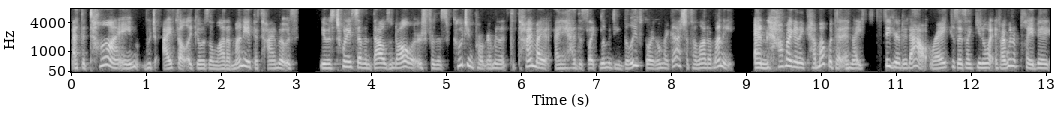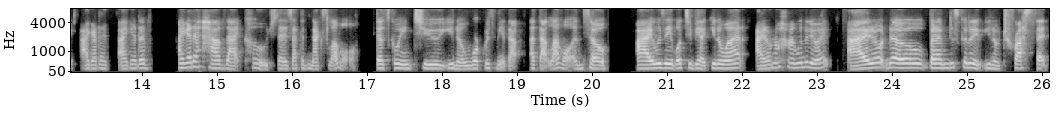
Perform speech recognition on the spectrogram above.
at the time which i felt like it was a lot of money at the time it was it was $27000 for this coaching program and at the time I, I had this like limiting belief going oh my gosh that's a lot of money and how am i going to come up with it? And i figured it out right? Because i was like you know what if i'm going to play big i gotta i gotta I got to have that coach that is at the next level that's going to, you know, work with me at that at that level. And so I was able to be like, you know what? I don't know how I'm going to do it. I don't know, but I'm just going to, you know, trust that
